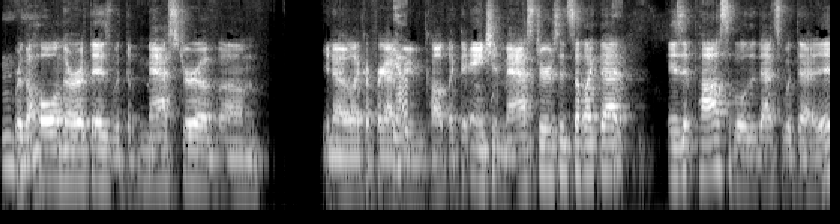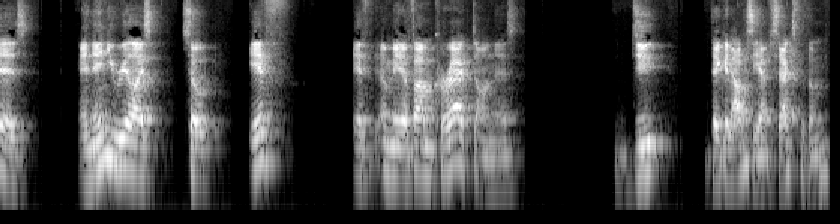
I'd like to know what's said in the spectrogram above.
where the mm-hmm. hole in the earth is with the master of um you know like i forgot yep. what you even call it like the ancient masters and stuff like that. Yep. Is it possible that that's what that is and then you realize so if if i mean if i'm correct on this do they could obviously have sex with them,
